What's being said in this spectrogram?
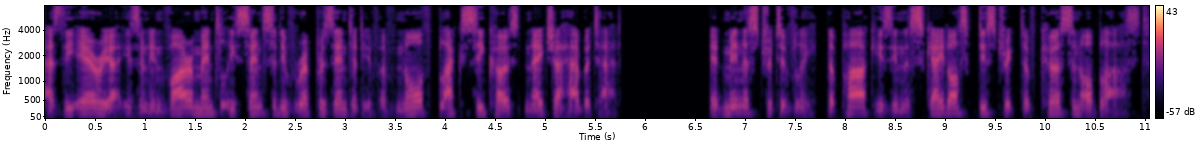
as the area is an environmentally sensitive representative of North Black Sea coast nature habitat. Administratively, the park is in the Skadovsk district of Kherson Oblast.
